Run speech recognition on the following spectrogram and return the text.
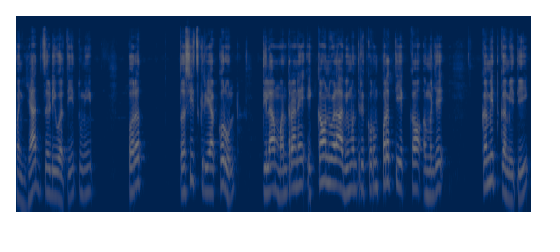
पण ह्याच जडीवरती तुम्ही परत तशीच क्रिया करून तिला मंत्राने एक्कावन्न वेळा अभिमंत्रित करून परत ती एक्का म्हणजे कमीत कमी ती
